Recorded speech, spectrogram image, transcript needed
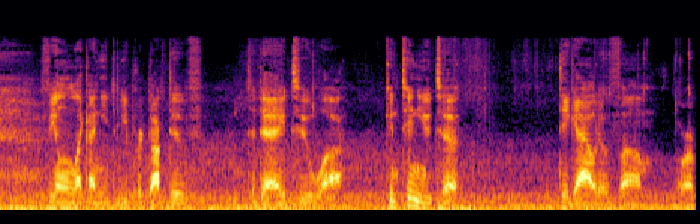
Feeling like I need to be productive today to uh, continue to dig out of um, or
